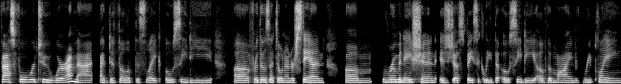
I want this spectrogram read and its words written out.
fast forward to where I'm at, I've developed this like OCD uh for those that don't understand um rumination is just basically the OCD of the mind replaying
